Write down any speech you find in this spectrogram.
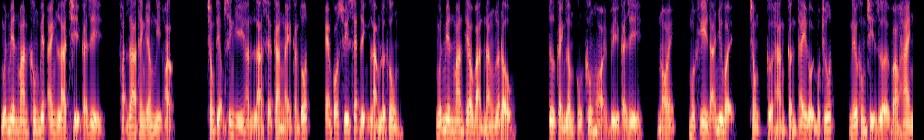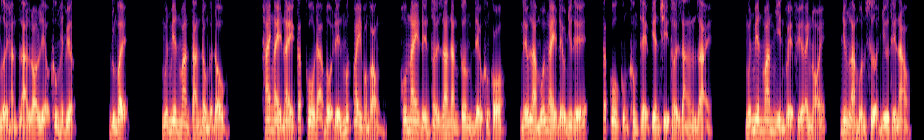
Nguyễn miên man không biết anh là chỉ cái gì, phát ra thanh âm nghi hoặc. Trong tiệm sinh ý hẳn là sẽ càng ngày càng tốt, em có suy xét định làm lượt không? Nguyễn miên man theo bản năng lắc đầu. Tư cảnh lâm cũng không hỏi vì cái gì, nói, một khi đã như vậy, trong cửa hàng cần thay đổi một chút, nếu không chỉ dựa vào hai người hẳn là lo liệu không hết việc đúng vậy. Nguyễn miên man tán đồng gật đầu. Hai ngày này các cô đã vội đến mức quay vòng vòng, hôm nay đến thời gian ăn cơm đều không có, nếu là mỗi ngày đều như thế, các cô cũng không thể kiên trì thời gian dài. Nguyễn miên man nhìn về phía anh nói, nhưng là muốn sửa như thế nào?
